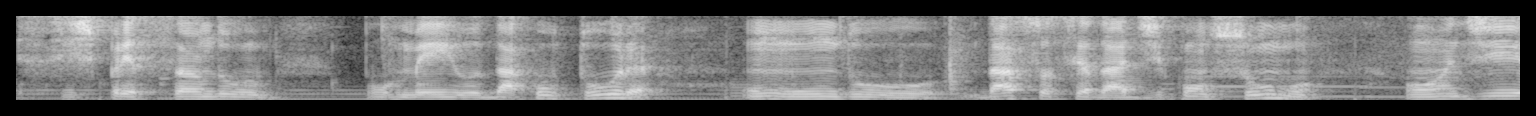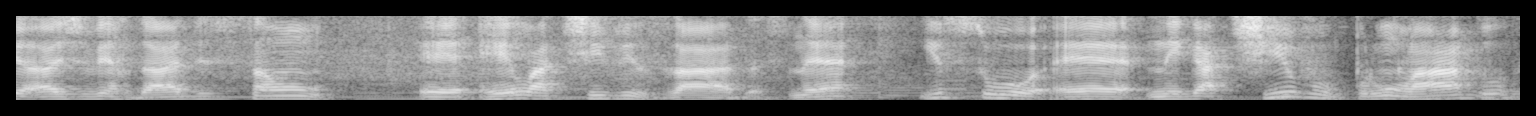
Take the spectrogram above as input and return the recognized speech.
se expressando por meio da cultura, um mundo da sociedade de consumo onde as verdades são é, relativizadas, né? Isso é negativo por um lado,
